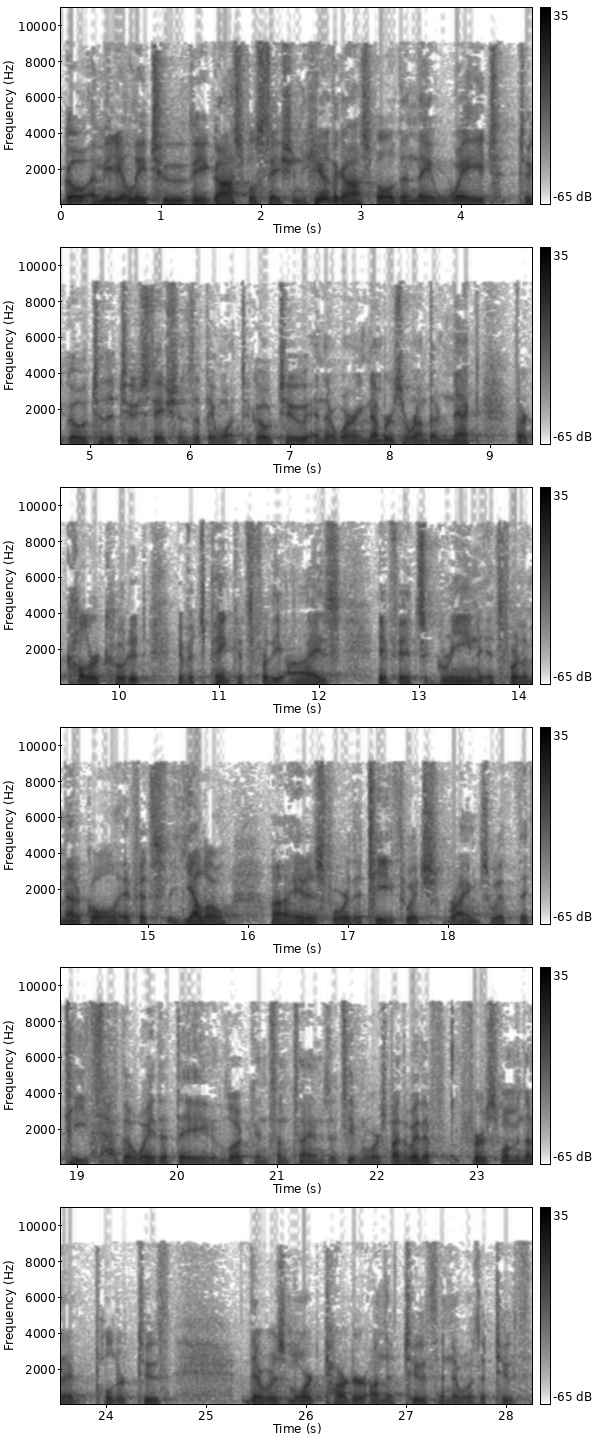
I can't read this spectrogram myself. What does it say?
go immediately to the gospel station, hear the gospel, then they wait to go to the two stations that they want to go to, and they're wearing numbers around their neck. They're color coded. If it's pink, it's for the eyes. If it's green, it's for the medical. If it's yellow, uh, it is for the teeth, which rhymes with the teeth, the way that they look, and sometimes it's even worse. By the way, the f- first woman that I pulled her tooth, there was more tartar on the tooth than there was a tooth.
